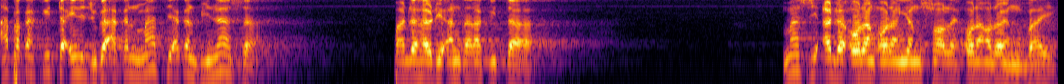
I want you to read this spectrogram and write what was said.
apakah kita ini juga akan mati, akan binasa? Padahal di antara kita masih ada orang-orang yang soleh, orang-orang yang baik.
